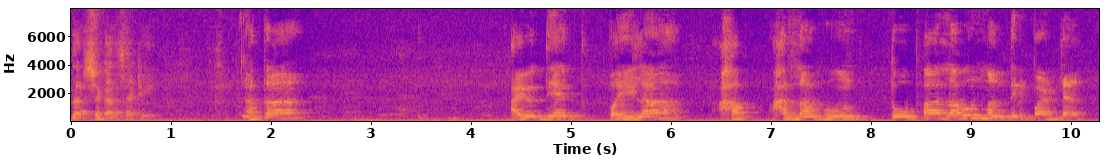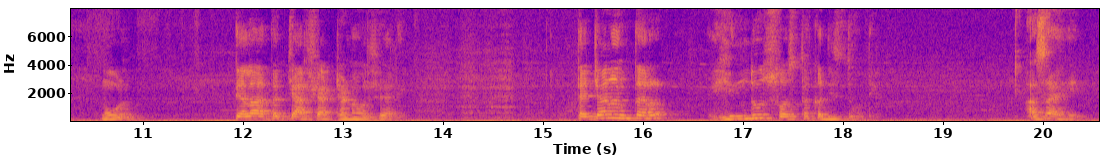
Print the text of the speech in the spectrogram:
दर्शकांसाठी. आता अयोध्येत पहिला हा हल्ला होऊन तोफा लावून मंदिर पाडलं मूळ. त्याला आता चारशे अठ्ठ्याण्णव वर्ष झाली. त्याच्यानंतर हिंदू स्वस्थ कधीच नव्हते. असं आहे.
